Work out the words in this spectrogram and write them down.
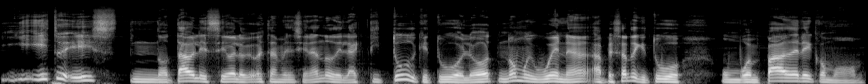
Y esto es notable, Seba, lo que vos estás mencionando, de la actitud que tuvo Lot, no muy buena, a pesar de que tuvo un buen padre como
